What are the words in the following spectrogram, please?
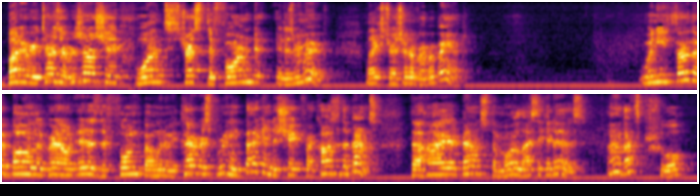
but it returns the original shape once stress deformed it is removed, like stretching a rubber band. When you throw the ball on the ground, it is deformed, but when it recovers, bringing back into shape that causes the bounce. The higher it bounces, the more elastic it is. Oh, that's cool.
